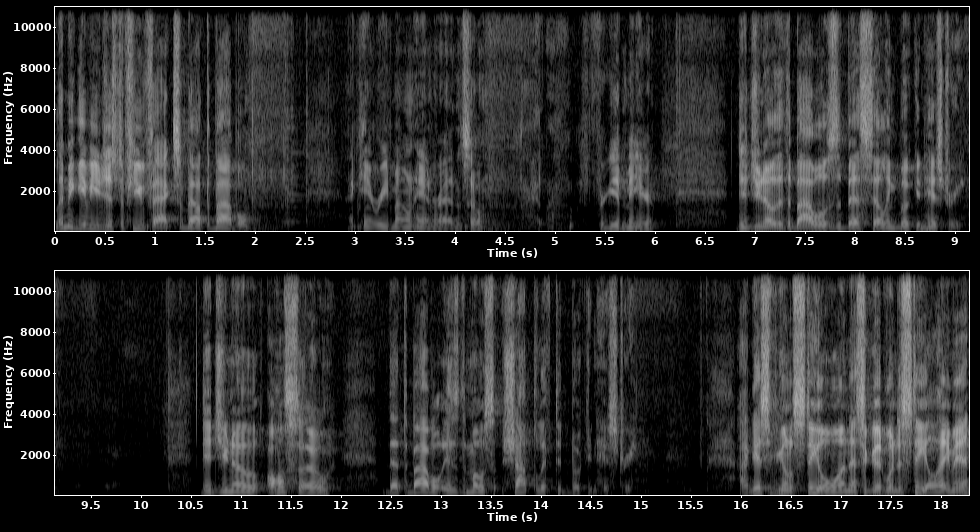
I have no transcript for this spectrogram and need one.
Let me give you just a few facts about the Bible. I can't read my own handwriting, so forgive me here. Did you know that the Bible is the best selling book in history? Did you know also that the Bible is the most shoplifted book in history? I guess if you're going to steal one, that's a good one to steal, amen?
